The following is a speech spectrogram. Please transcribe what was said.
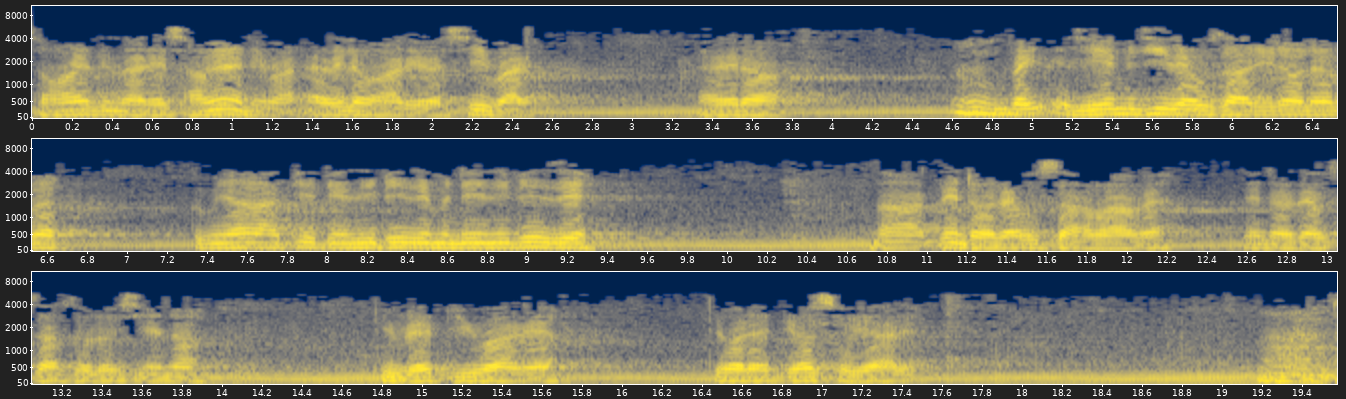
ဆောင်ရွက်တင်တာတွေဆောင်ရွက်နေပါအဲဒီလိုဟာတွေရှိပါတယ်အဲဒီတော့သိအရေးမကြီးတဲ့ဥစ္စာတွေတော့လည်းပဲသူများကအပြစ်တင်စီဖြစ်စေမတင်စီဖြစ်စေဒါတင့်တော်တဲ့ဥစ္စာပါပဲတင့်တော်တဲ့ဥစ္စာဆိုလို့ရှိရင်တော့ပြုလည်းပြုရတယ်ပြောလည်းပြောဆိုရတယ်อืมတ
